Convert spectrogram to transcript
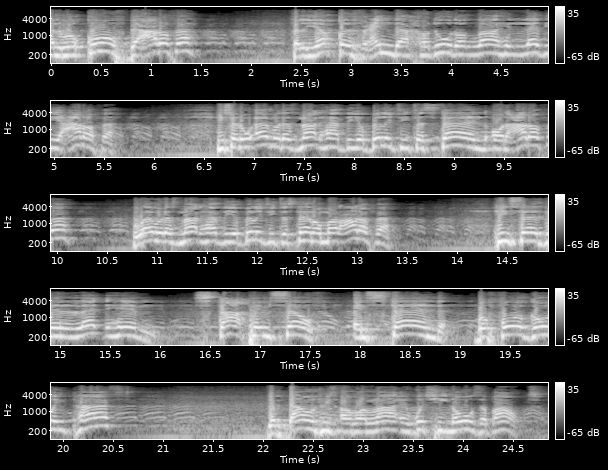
الوقوف بعرفة فليقف عند حدود الله الذي عرفه He said whoever does not have the ability to stand on Arafah whoever does not have the ability to stand on Mount Arafah he said then let him stop himself and stand before going past the boundaries of Allah in which he knows about.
